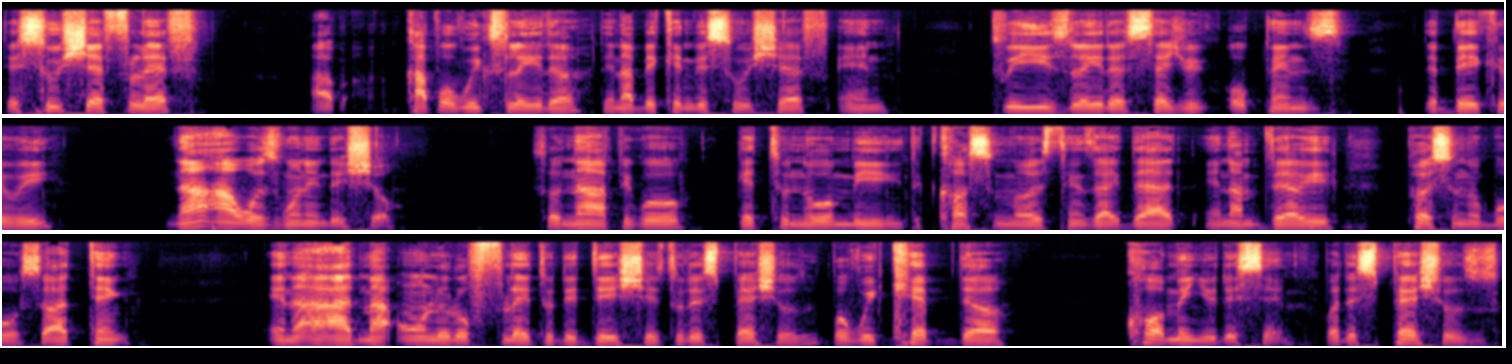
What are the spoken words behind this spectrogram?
the sous chef left. A couple of weeks later, then I became the sous chef. And three years later, Cedric opens the bakery. Now I was running the show. So now people get to know me, the customers, things like that, and I'm very personable. So I think, and I add my own little flair to the dishes, to the specials, but we kept the core menu the same. But the specials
